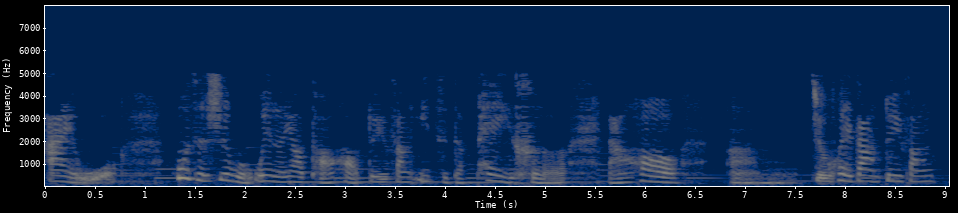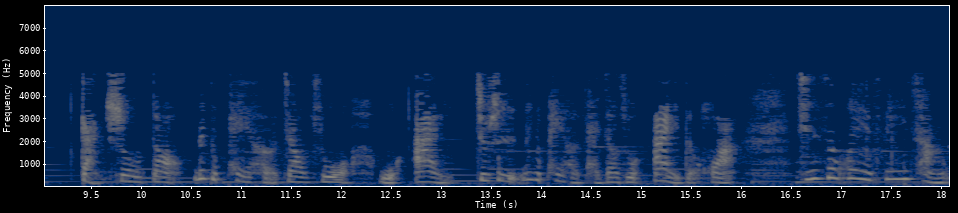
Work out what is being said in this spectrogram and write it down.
爱我。或者是我为了要讨好对方，一直的配合，然后，嗯，就会让对方感受到那个配合叫做我爱，就是那个配合才叫做爱的话，其实这会非常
